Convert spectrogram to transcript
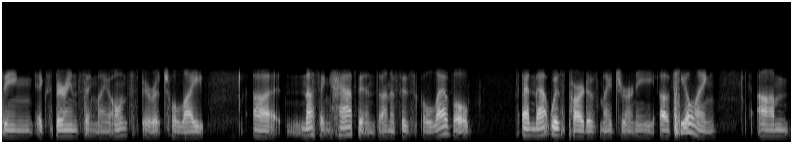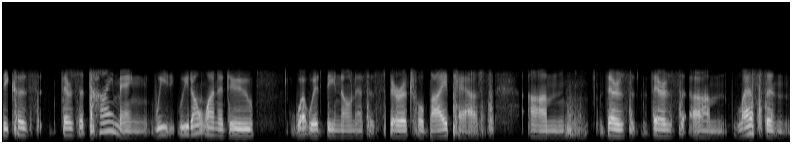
seeing, experiencing my own spiritual light. Uh, nothing happened on a physical level. And that was part of my journey of healing um, because there's a timing. We we don't want to do what would be known as a spiritual bypass. Um, there's there's um, lessons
